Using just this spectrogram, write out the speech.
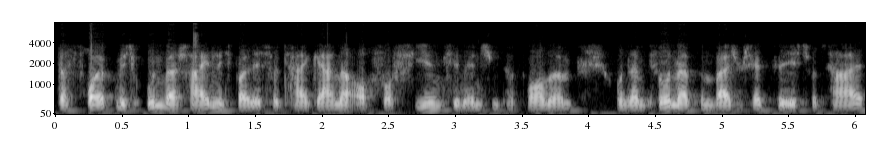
das freut mich unwahrscheinlich, weil ich total gerne auch vor vielen, vielen Menschen performe. Und in Pirna zum Beispiel schätze ich total,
